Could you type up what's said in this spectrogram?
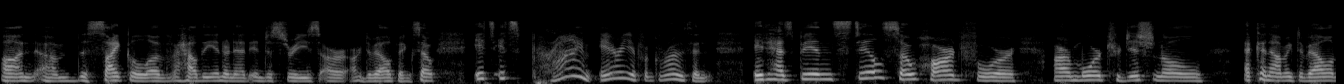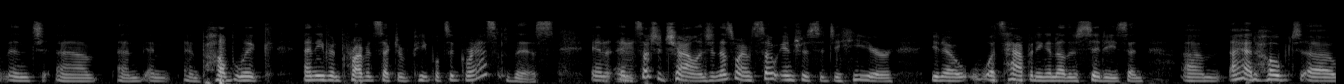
on um, the cycle of how the internet industries are are developing. So it's it's prime area for growth, and it has been still so hard for our more traditional economic development uh, and, and and public and even private sector people to grasp this and, mm-hmm. and such a challenge and that's why I'm so interested to hear you know what's happening in other cities and um, I had hoped uh,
